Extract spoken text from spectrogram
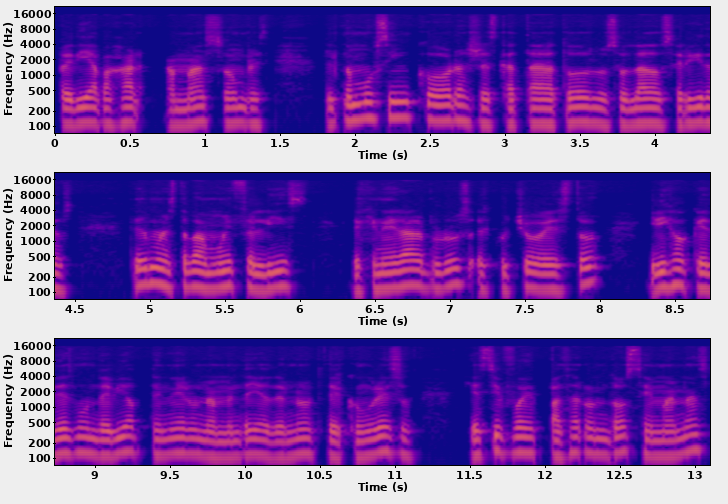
pedía bajar a más hombres. Le tomó cinco horas rescatar a todos los soldados heridos. Desmond estaba muy feliz. El general Bruce escuchó esto y dijo que Desmond debía obtener una medalla de honor del Congreso. Y así fue. Pasaron dos semanas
